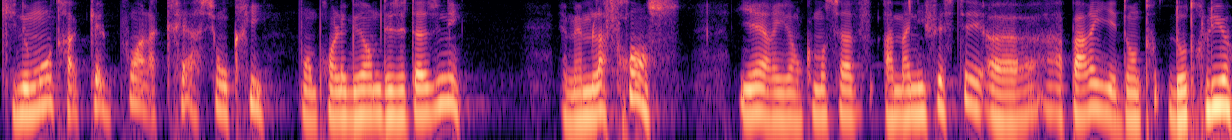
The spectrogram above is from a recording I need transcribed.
qui nous montrent à quel point la création crie. On prend l'exemple des États-Unis et même la France. Hier, ils ont commencé à, manifester euh, à Paris et dans d'autres lieux.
